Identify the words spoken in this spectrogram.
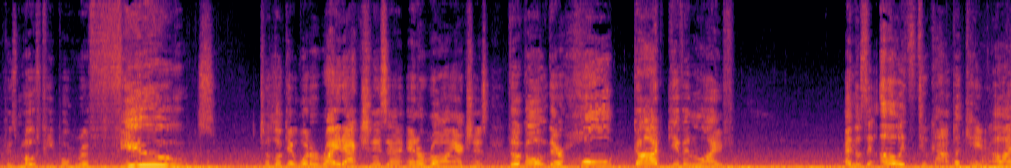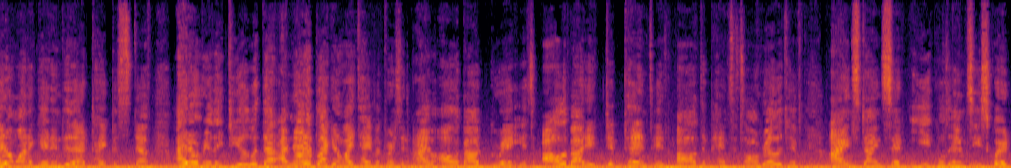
because most people refuse to look at what a right action is and a wrong action is. They'll go their whole God given life and they'll say, oh, it's too complicated. Oh, I don't want to get into that type of stuff. I don't really deal with that. I'm not a black and white type of person. I'm all about gray. It's all about, it depends. It all depends. It's all relative. Einstein said E equals mc squared.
